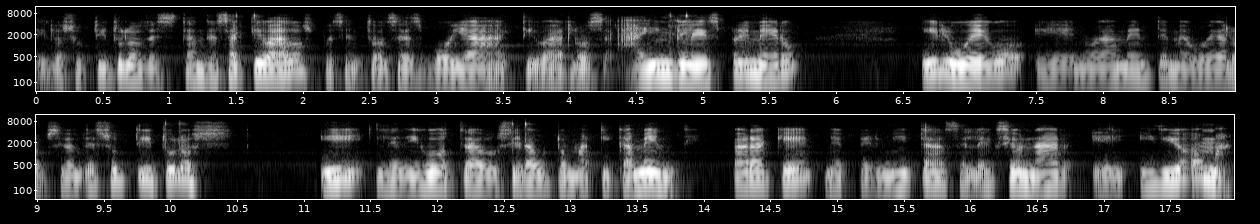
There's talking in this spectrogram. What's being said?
eh, los subtítulos están desactivados, pues entonces voy a activarlos a inglés primero y luego eh, nuevamente me voy a la opción de subtítulos y le digo traducir automáticamente para que me permita seleccionar el idioma,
